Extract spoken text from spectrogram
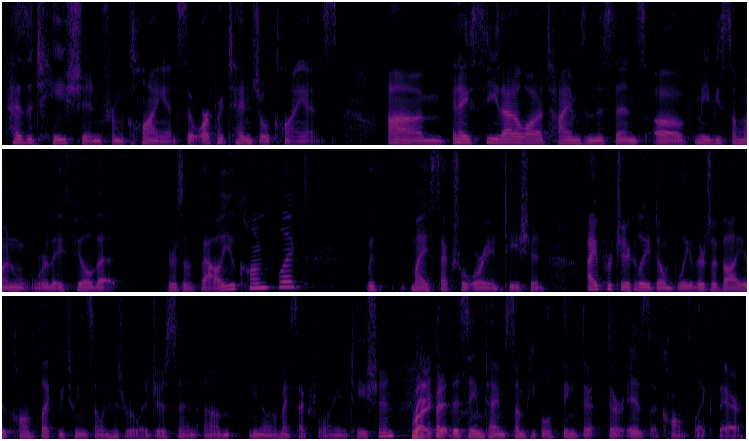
hesitation from clients or potential clients. Um, and i see that a lot of times in the sense of maybe someone where they feel that there's a value conflict with my sexual orientation I particularly don't believe there's a value conflict between someone who's religious and, um, you know, my sexual orientation. Right. But at the same time, some people think that there is a conflict there.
